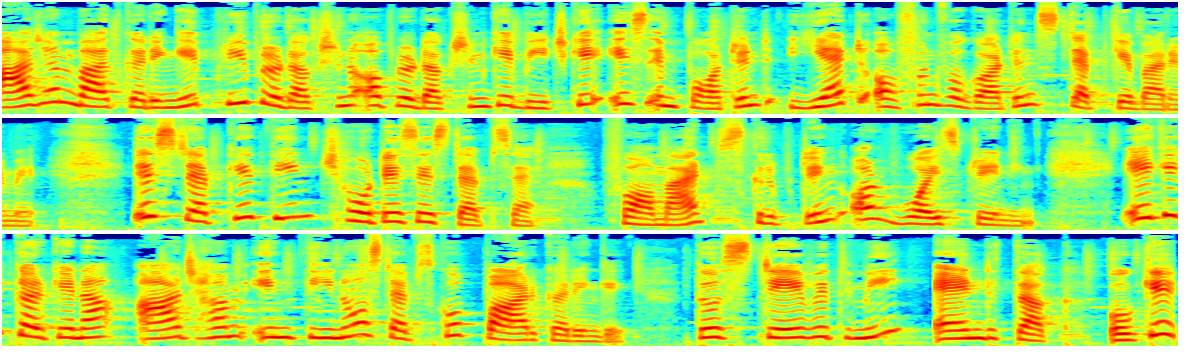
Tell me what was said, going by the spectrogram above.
आज हम बात करेंगे प्री प्रोडक्शन और प्रोडक्शन के बीच के इस important yet often forgotten step के बारे में। इस स्टेप के तीन छोटे से स्टेप्स हैं फॉर्मेट स्क्रिप्टिंग और वॉइस ट्रेनिंग एक एक करके ना, आज हम इन तीनों स्टेप्स को पार करेंगे। तो स्टे विथ मी एंड तक ओके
